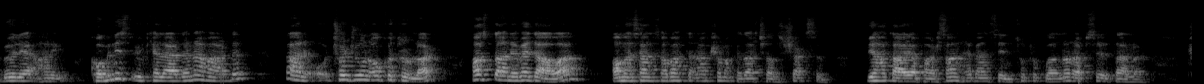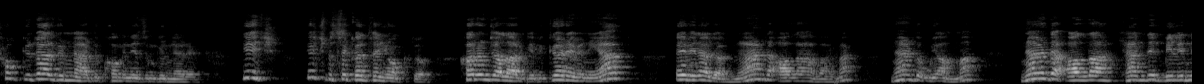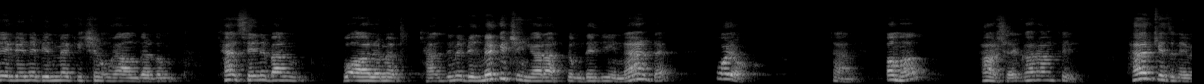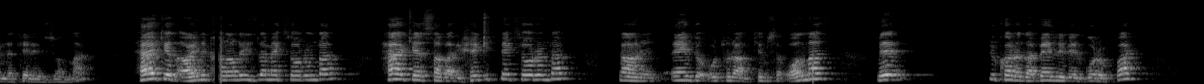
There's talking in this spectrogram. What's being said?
böyle hani komünist ülkelerde ne vardı? Yani o çocuğunu okuturlar, hastane bedava ama sen sabahtan akşama kadar çalışacaksın. Bir hata yaparsan hemen seni tutuklarlar, hapse atarlar. Çok güzel günlerdi komünizm günleri. Hiç, hiçbir sıkıntın yoktu. Karıncalar gibi görevini yap, evine dön. Nerede Allah'a varmak? Nerede uyanmak? Nerede Allah kendi bilinirliğini bilmek için uyandırdım? Seni ben bu aleme kendimi bilmek için yarattım dediği nerede? O yok. Yani ama her şey garanti. Herkesin evinde televizyon var. Herkes aynı kanalı izlemek zorunda. Herkes sabah işe gitmek zorunda. Yani evde oturan kimse olmaz ve yukarıda belli bir grup var.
